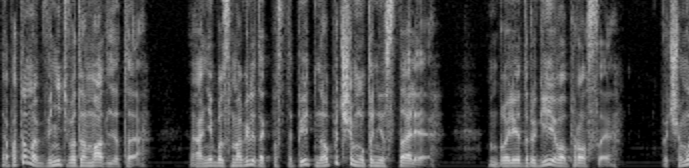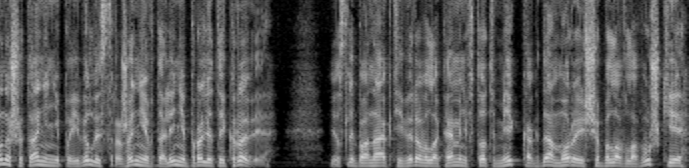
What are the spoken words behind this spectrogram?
а потом обвинить в этом Адлета. Они бы смогли так поступить, но почему-то не стали. Были другие вопросы. Почему на Шитане не появилось сражение в долине пролитой крови? Если бы она активировала камень в тот миг, когда Мора еще была в ловушке,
